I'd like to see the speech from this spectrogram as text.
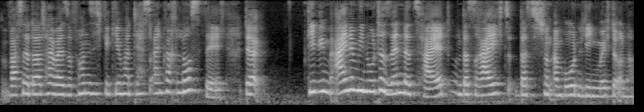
Was er da teilweise von sich gegeben hat, der ist einfach lustig. Der gib ihm eine Minute Sendezeit und das reicht, dass ich schon am Boden liegen möchte und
